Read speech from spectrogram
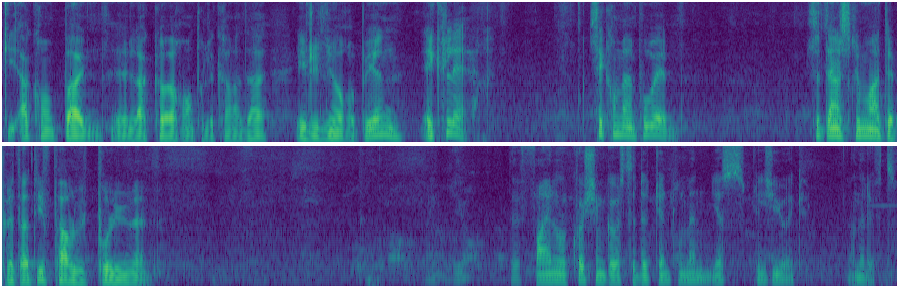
qui accompagne euh, l'accord entre le Canada et l'Union européenne est clair. C'est comme un poème. Cet instrument interprétatif parle pour lui-même. The final question goes to the gentleman. Yes, please, Jurek, on the left.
